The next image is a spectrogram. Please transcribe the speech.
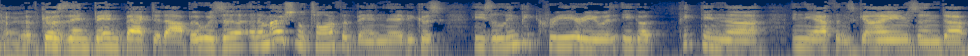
So. Because then Ben backed it up. It was a, an emotional time for Ben there because his Olympic career, he, was, he got picked in, uh, in the Athens Games and uh,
